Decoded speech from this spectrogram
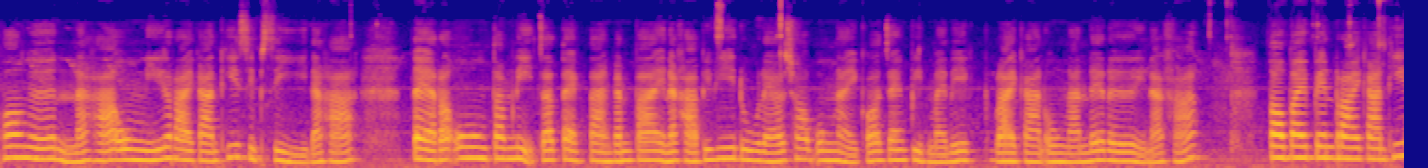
พ่อเงินนะคะ องค์นี้รายการที่ 14 นะคะ แต่ละองค์ตำหนิจะแตกต่างกันไปนะคะ พี่ๆดูแล้วชอบองค์ไหนก็แจ้งปิดหมายเลขรายการองค์นั้นได้เลยนะคะ ต่อไปเป็นรายการที่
